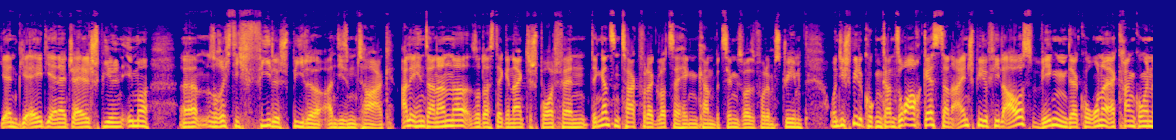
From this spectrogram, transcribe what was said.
die NBA, die NHL spielen immer ähm, so richtig viele Spiele an diesem Tag. Alle hintereinander, sodass der geneigte Sportfan den ganzen Tag vor der Glotze hängen kann, beziehungsweise vor dem Stream und die Spiele gucken kann. So auch gestern. Ein Spiel fiel aus wegen der Corona-Erkrankungen,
